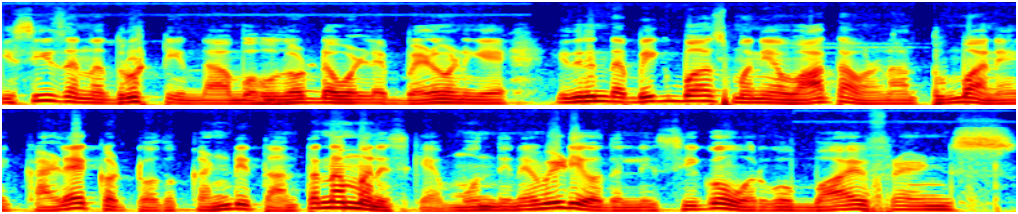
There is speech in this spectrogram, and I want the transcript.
ಈ ಸೀಸನ್ನ ದೃಷ್ಟಿಯಿಂದ ಬಹುದೊಡ್ಡ ಒಳ್ಳೆ ಬೆಳವಣಿಗೆ, ಇದರಿಂದ ಬಿಗ್ ಬಾಸ್ ಮನೆಯ ವಾತಾವರಣ ತುಂಬಾ ಕಳೆ ಕಟ್ಟೋದು ಖಂಡಿತ ಅಂತ ನಮ್ಮ ಅನಿಸಿಕೆ. ಮುಂದಿನ ವಿಡಿಯೋದಲ್ಲಿ ಸಿಗೋವರೆಗೂ ಬಾಯ್ ಫ್ರೆಂಡ್ಸ್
